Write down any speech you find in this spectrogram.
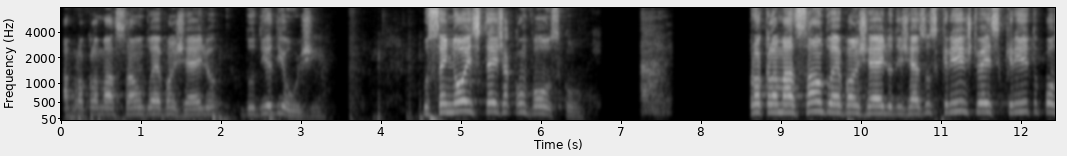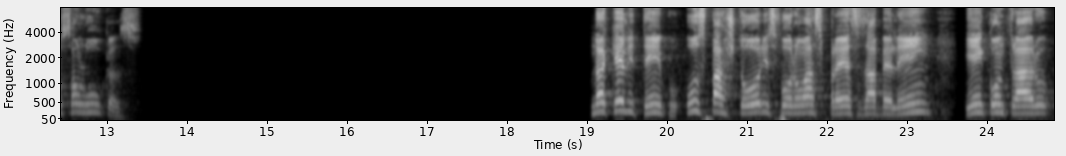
a proclamação do Evangelho do dia de hoje. O Senhor esteja convosco. Proclamação do Evangelho de Jesus Cristo, escrito por São Lucas. Naquele tempo, os pastores foram às pressas a Belém e encontraram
